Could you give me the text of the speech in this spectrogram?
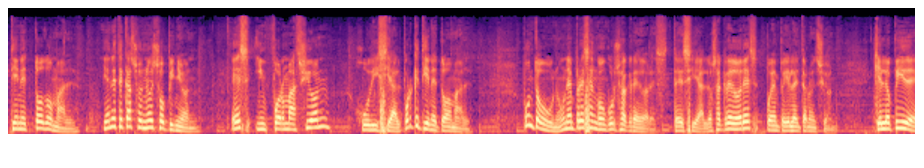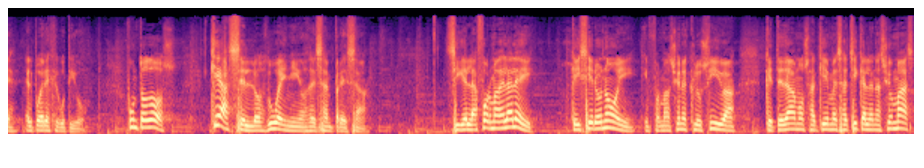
tiene todo mal. Y en este caso no es opinión, es información judicial. ¿Por qué tiene todo mal? Punto uno, una empresa en concurso de acreedores. Te decía, los acreedores pueden pedir la intervención. ¿Quién lo pide? El Poder Ejecutivo. Punto dos, ¿qué hacen los dueños de esa empresa? Siguen la forma de la ley. ¿Qué hicieron hoy? Información exclusiva que te damos aquí en Mesa Chica, La Nación Más.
